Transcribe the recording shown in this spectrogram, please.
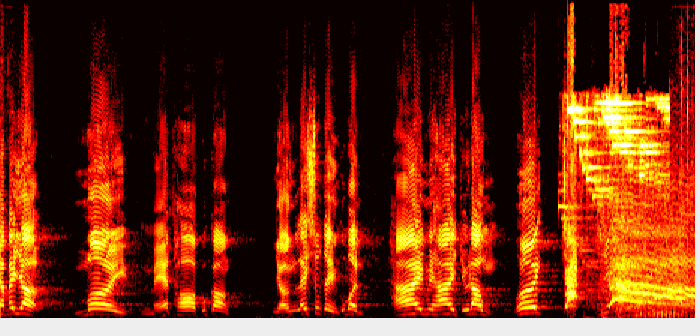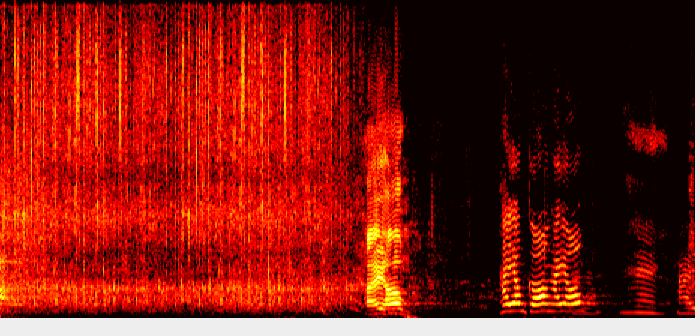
Và bây giờ mời mẹ Tho của con nhận lấy số tiền của mình 22 triệu đồng với chắc yeah! Hay không? hay không con hay không Hai.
